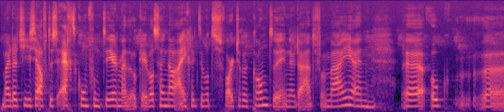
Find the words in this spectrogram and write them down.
maar dat je jezelf dus echt confronteert met oké wat zijn nou eigenlijk de wat zwartere kanten inderdaad van mij en mm. Uh, ook uh,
